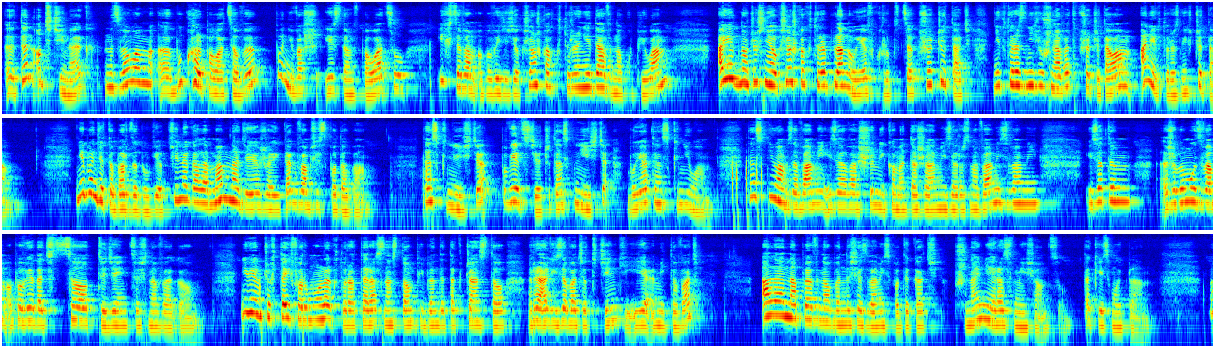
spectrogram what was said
E, Ten odcinek nazwałam e, Bukhol Pałacowy, ponieważ jestem w pałacu i chcę Wam opowiedzieć o książkach, które niedawno kupiłam, a jednocześnie o książkach, które planuję wkrótce przeczytać. Niektóre z nich już nawet przeczytałam, a niektóre z nich czytam. Nie będzie to bardzo długi odcinek, ale mam nadzieję, że i tak Wam się spodoba. Tęskniliście? Powiedzcie, czy tęskniliście? Bo ja tęskniłam. Tęskniłam za Wami i za Waszymi komentarzami, za rozmowami z Wami i za tym, żeby móc Wam opowiadać co tydzień coś nowego. Nie wiem, czy w tej formule, która teraz nastąpi, będę tak często realizować odcinki i je emitować, ale na pewno będę się z Wami spotykać przynajmniej raz w miesiącu. Taki jest mój plan.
